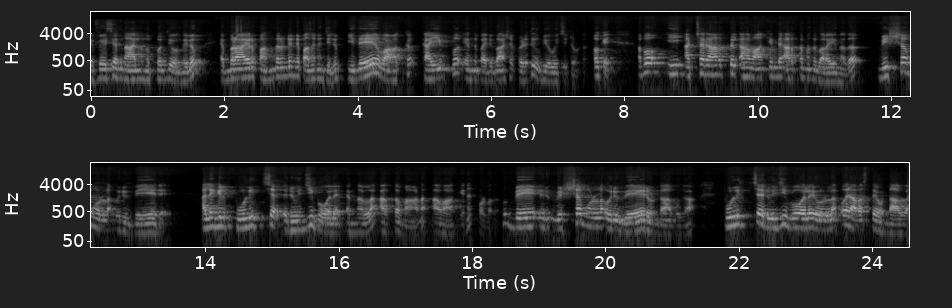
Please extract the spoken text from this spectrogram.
എഫ് എ സി നാലിന് മുപ്പത്തി ഒന്നിലും എബ്രായർ പന്ത്രണ്ടിന്റെ പതിനഞ്ചിലും ഇതേ വാക്ക് കയ്പ് എന്ന് പരിഭാഷപ്പെടുത്തി ഉപയോഗിച്ചിട്ടുണ്ട്. ഓക്കെ. അപ്പോ ഈ അക്ഷരാർത്ഥത്തിൽ ആ വാക്കിന്റെ അർത്ഥം എന്ന് പറയുന്നത് വിഷമുള്ള ഒരു വേര്. അല്ലെങ്കിൽ പുളിച്ച രുചി പോലെ എന്നുള്ള അർത്ഥമാണ് ആ വാക്കിന് ഉള്ളത്. വേ ഒരു വിഷമുള്ള ഒരു വേരുണ്ടാവുക പുളിച്ച രുചി പോലെയുള്ള ഒരവസ്ഥ ഉണ്ടാവുക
